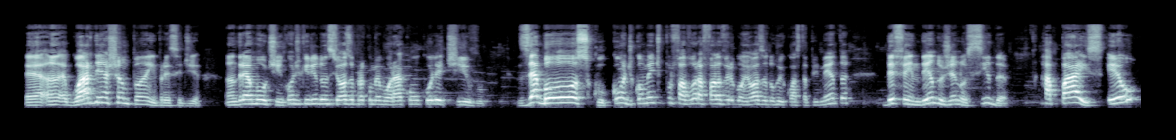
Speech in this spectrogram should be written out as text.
É, guardem a champanhe para esse dia. André Moutinho, Conde querido, ansiosa para comemorar com o coletivo. Zé Bosco, Conde, comente por favor a fala vergonhosa do Rui Costa Pimenta defendendo o genocida. Rapaz, eu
